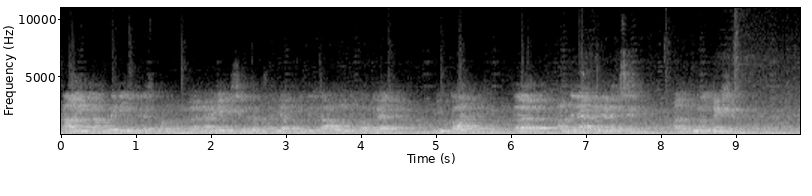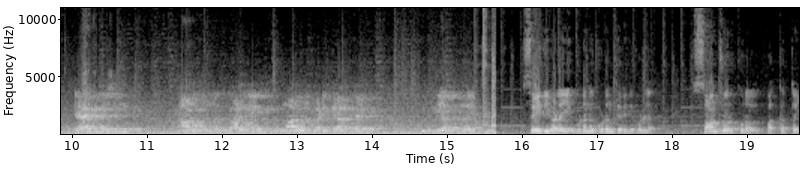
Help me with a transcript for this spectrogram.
நாளைக்கு கம்பெனி நீங்கள் ஃபேஸ் பண்ணுவாங்க நிறைய விஷயங்கள் சரியாக புரிஞ்சுக்காம வந்துட்டவங்க you uh, அந்த நேரத்தில் நினைச்சு அது உங்களுக்கு விஷயம் கிராஜுவேஷன் நானூற்றி ஐம்பது காலேஜில் மாணவர்கள் படிக்கிறாங்க. வித்தியாசத்தில் செய்திகளை உடனுக்குடன் தெரிந்து கொள்ள சான்றோர் குரல் பக்கத்தை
